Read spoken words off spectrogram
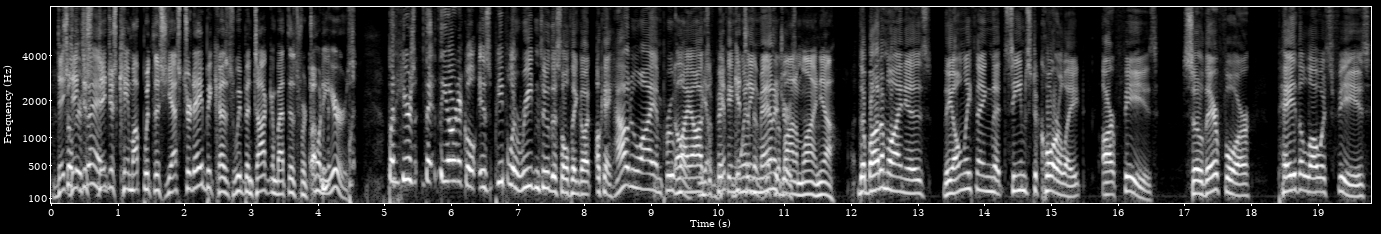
They, So they just saying- they just came up with this yesterday because we've been talking about this for uh, 20 years. But here's the, the article is people are reading through this whole thing going, okay, how do I improve my oh, odds Oh, yeah, of picking get to winning the- get managers? the bottom line, yeah. The bottom line is the only thing that seems to correlate are fees. So therefore, pay the lowest fees,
